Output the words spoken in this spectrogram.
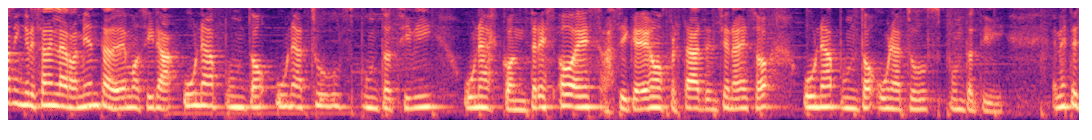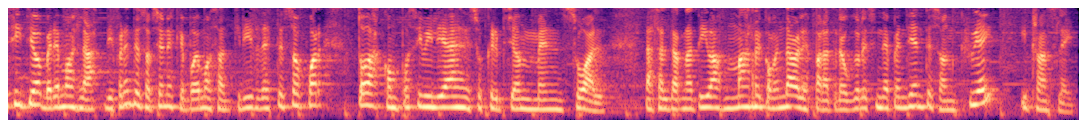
Para ingresar en la herramienta debemos ir a una.unatools.tv, una es con 3 OS, así que debemos prestar atención a eso, una.unatools.tv. En este sitio veremos las diferentes opciones que podemos adquirir de este software, todas con posibilidades de suscripción mensual. Las alternativas más recomendables para traductores independientes son Create y Translate.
